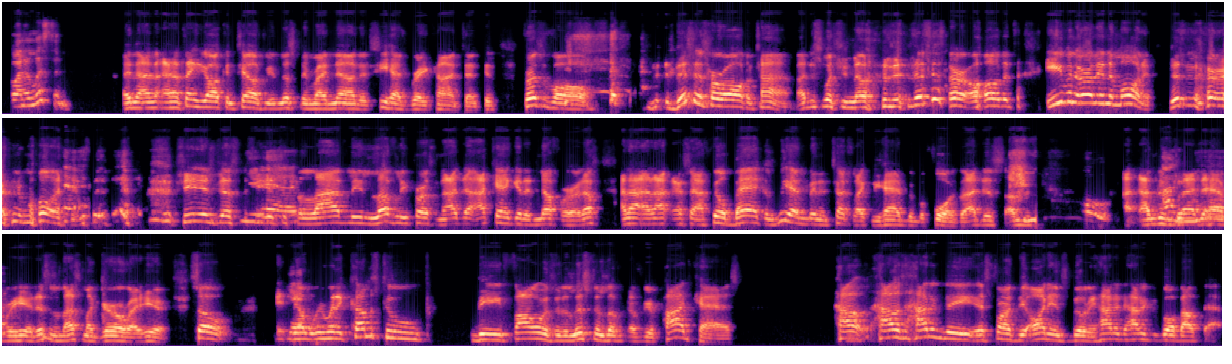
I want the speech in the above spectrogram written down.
going to listen. And, and, and I think y'all can tell if you're listening right now that she has great content. First of all, this is her all the time. I just want you to know this is her all the time. Even early in the morning, this is her in the morning. she is just she is just a lively, lovely person. I, I can't get enough of her. That's, and I, and I, I, feel bad because we haven't been in touch like we had been before. So I just I'm just I, I'm just I glad to have her here. This is that's my girl right here. So, Yeah. know, when, it comes to the followers or the listeners of, of your podcast, how how how did the as far as the audience building, how did how did you go about that?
